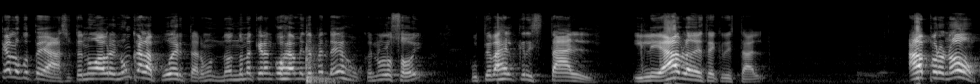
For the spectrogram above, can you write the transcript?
¿qué es lo que usted hace? Usted no abre nunca la puerta. No me quieran coger a mí de pendejo, que no lo soy. Usted baja el cristal y le habla de este cristal. Ah, pero no.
